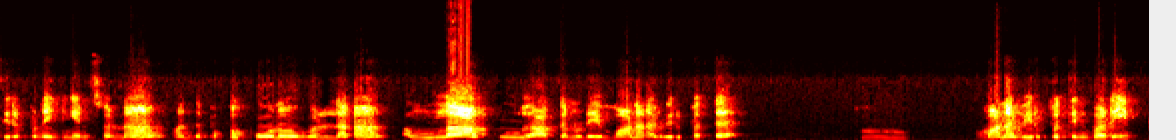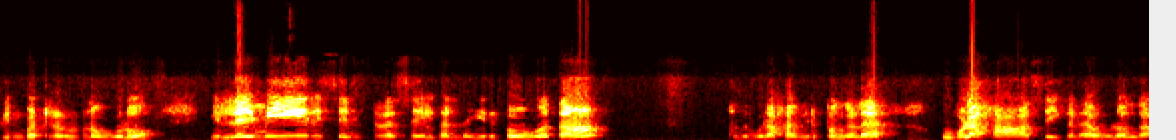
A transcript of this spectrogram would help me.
திருப்பினீங்கன்னு சொன்னா அந்த பக்கம் போனவங்க எல்லாம் அல்லாஹ்க்கு தன்னுடைய மன விருப்பத்தை உம், மன விருப்பத்தின்படி பின்பற்றவங்களும் எல்லை மீறி சென்ற செயல்கள்ல இருக்கவங்க தான் அந்த உலக விருப்பங்களை உலக ஆசைகளை உலக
